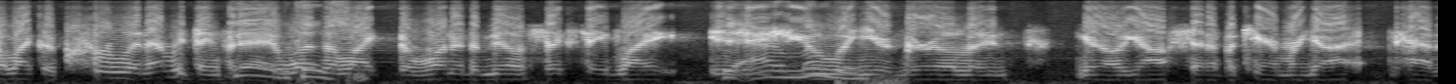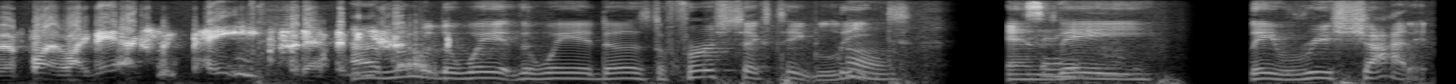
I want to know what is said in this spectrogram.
for like a crew and everything for Yeah, that. It wasn't like the run of the mill sex tape, like it's Yeah, I just you and your girl and you know y'all set up a camera and y'all having fun. Like they actually paid for that to be I remember filmed. the way the way it does. The first sex tape oh, leaked, and Sitting they they reshot it.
